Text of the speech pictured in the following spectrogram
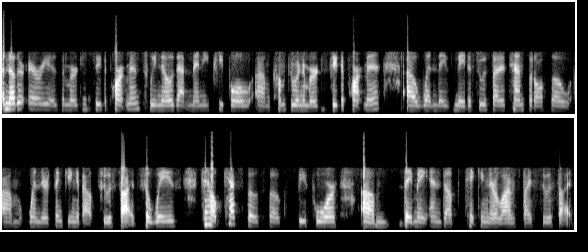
Another area is emergency departments. We know that many people um, come through an emergency department uh, when they've made a suicide attempt, but also um, when they're thinking about suicide. So, ways to help catch those folks before um, they may end up taking their lives by suicide.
